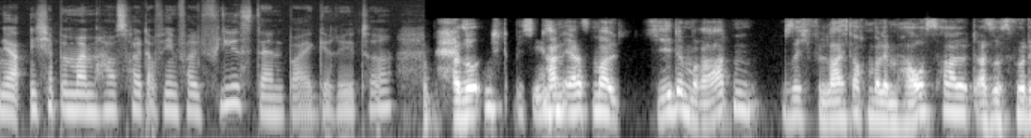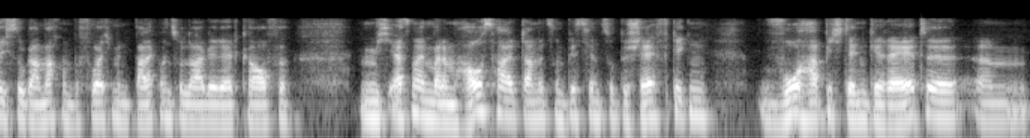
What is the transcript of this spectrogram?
Ja, ich habe in meinem Haushalt auf jeden Fall viele Standby-Geräte. Also ich kann erstmal jedem raten, sich vielleicht auch mal im Haushalt, also das würde ich sogar machen, bevor ich mir ein Balkonsolargerät kaufe, mich erstmal in meinem Haushalt damit so ein bisschen zu beschäftigen, wo habe ich denn Geräte, ähm,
